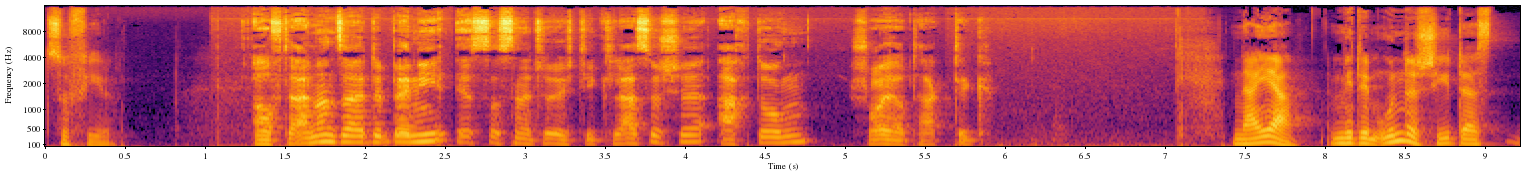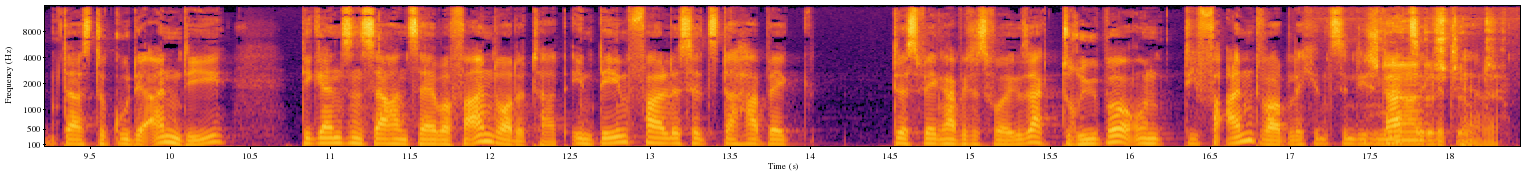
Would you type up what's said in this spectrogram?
zu viel. Auf der anderen Seite, Benny, ist das natürlich die klassische Achtung, Scheuertaktik. Naja, mit dem Unterschied, dass, dass der gute Andi die ganzen Sachen selber verantwortet hat. In dem Fall ist jetzt der Habeck, deswegen habe ich das vorher gesagt, drüber und die Verantwortlichen sind die Staatssekretäre. Ja, das, stimmt.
